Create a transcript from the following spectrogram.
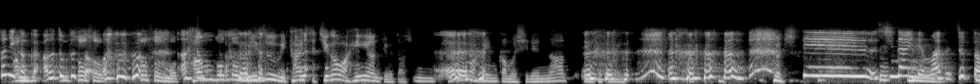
とにかくアウトプット。そうそう。そうそう、もう田んぼと湖大して違わへんやんって言われたら、うん違わへんかもしれんなっていうところで。否定しないで、うんまずちょっと、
